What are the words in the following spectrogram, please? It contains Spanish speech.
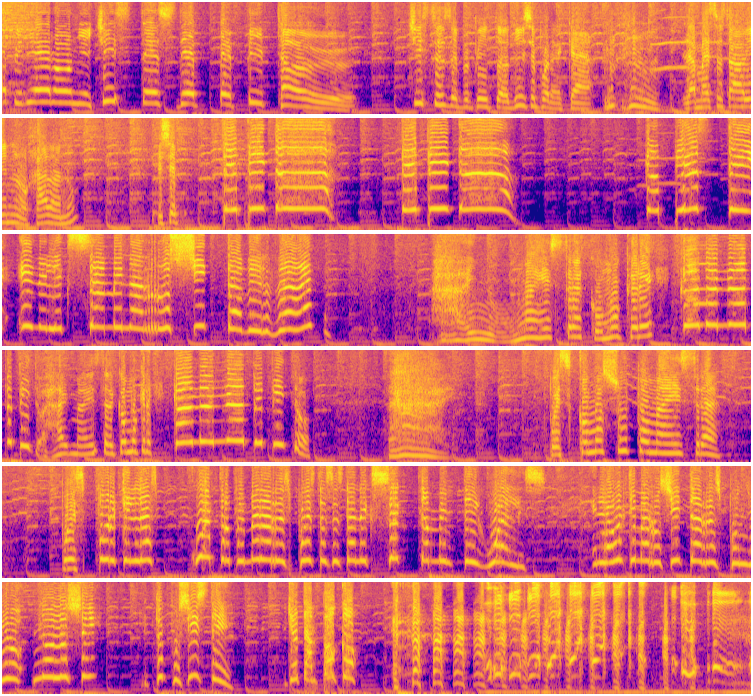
me pidieron y chistes de Pepito. Chistes de Pepito, dice por acá. La maestra estaba bien enojada, ¿no? Dice, Pepito, Pepito, copiaste en el examen a Rosita, ¿verdad? Ay, no, maestra, ¿cómo cree? ¿Cómo no, Pepito? Ay, maestra, ¿cómo cree? ¿Cómo no, Pepito? Ay, pues, ¿cómo supo, maestra? Pues porque las cuatro primeras respuestas están exactamente iguales. En la última Rosita respondió, no lo sé. Y tú pusiste, yo tampoco.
